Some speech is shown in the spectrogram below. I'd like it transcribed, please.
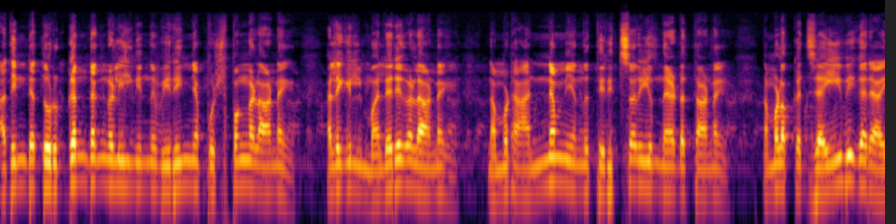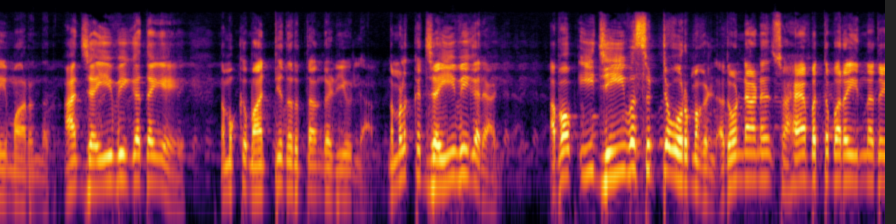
അതിന്റെ ദുർഗന്ധങ്ങളിൽ നിന്ന് വിരിഞ്ഞ പുഷ്പങ്ങളാണ് അല്ലെങ്കിൽ മലരുകളാണ് നമ്മുടെ അന്നം എന്ന് തിരിച്ചറിയുന്നിടത്താണ് നമ്മളൊക്കെ ജൈവികരായി മാറുന്നത്. ആ ജൈവികതയെ നമുക്ക് മാറ്റി നിർത്താൻ കഴിയില്ല നമ്മളൊക്കെ ജൈവികരാണ്. അപ്പോൾ ഈ ജീവസുറ്റ ഓർമ്മകൾ അതുകൊണ്ടാണ് സഹാബത്ത് പറയുന്നത്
